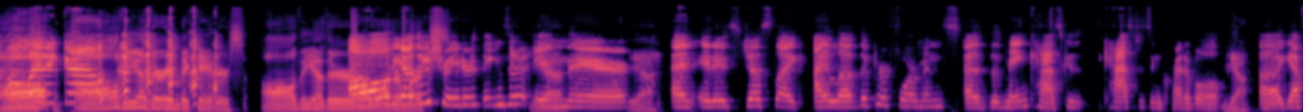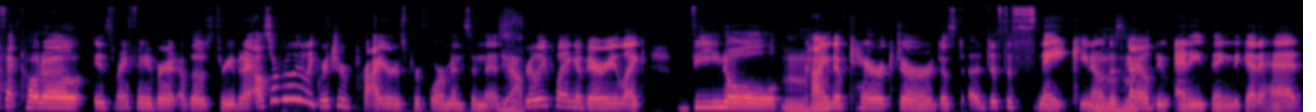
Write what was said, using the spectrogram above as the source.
all, Let it go. all the other indicators, all the other, uh, All the other. Schrader things are Yeah. in there. Yeah. and it is just like I love the performance. Uh, the main cast is, cast is incredible. Yeah. Uh, Yaphet Kotto is my favorite of those three, but I also really like Richard Pryor's performance in this. Yeah. He's really playing a very like venal Mhm. kind of character, just uh, just a snake. You know, this Mhm. guy will do anything to get ahead.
